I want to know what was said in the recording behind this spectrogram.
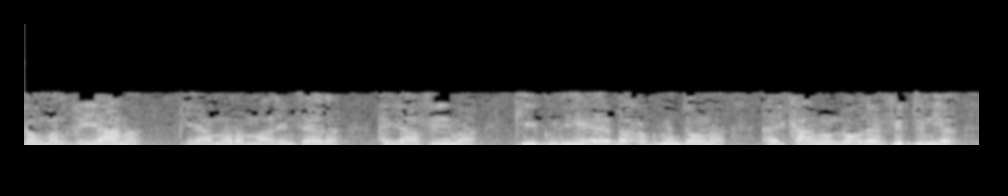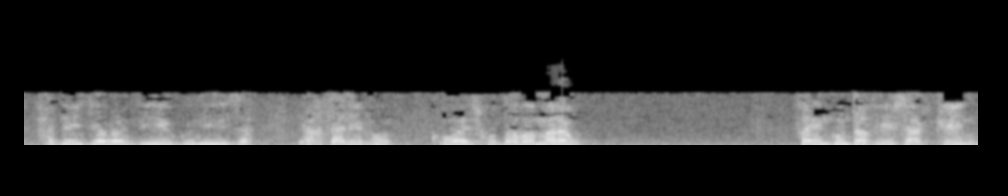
يوم القيامة قيامة المالين تهدا أي فيما كي قديه إبا حكم دونا أي كانوا النهضين في الدنيا حتى يجبن فيه قديسة يختلفون كويس خطبا مرو. فإن كنت في شكين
